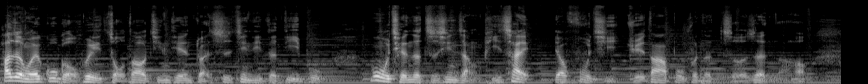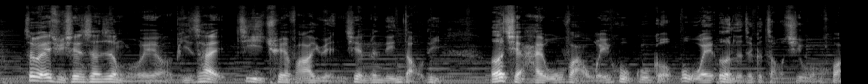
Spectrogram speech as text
他认为 Google 会走到今天短视近利的地步。目前的执行长皮菜要负起绝大部分的责任了哈。这位 H 先生认为啊，皮菜既缺乏远见跟领导力，而且还无法维护 Google 不为恶的这个早期文化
